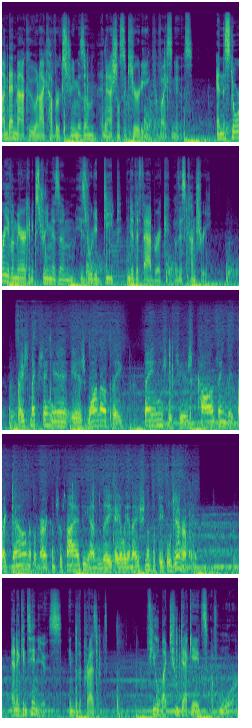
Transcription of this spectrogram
I'm Ben Makuch, and I cover extremism and national security for Vice News. And the story of American extremism is rooted deep into the fabric of this country. Race mixing is one of the things which is causing the breakdown of American society and the alienation of the people generally. And it continues into the present, fueled by two decades of war.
